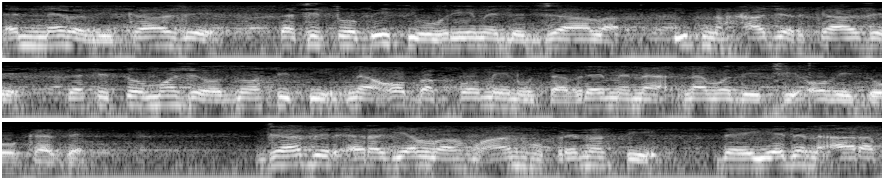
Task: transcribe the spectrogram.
En Nebevi kaže da će to biti u vrijeme Dejjala. Ibn Hajar kaže da se to može odnositi na oba pomenuta vremena navodeći ove dokaze. Džabir radijallahu anhu prenosi da je jedan Arab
